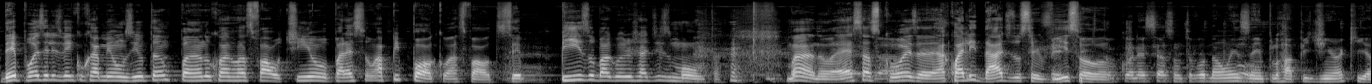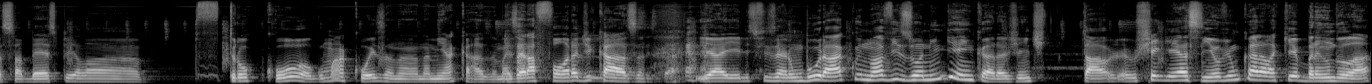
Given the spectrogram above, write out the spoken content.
Depois eles vêm com o caminhãozinho tampando com o asfaltinho, parece uma pipoca o asfalto. Você pisa, o bagulho já desmonta. Mano, essas coisas, a qualidade do serviço. Tocou nesse assunto, eu vou dar um exemplo rapidinho aqui. A Sabesp, ela trocou alguma coisa na, na minha casa, mas era fora de casa. E aí eles fizeram um buraco e não avisou ninguém, cara. A gente tá, eu cheguei assim, eu vi um cara lá quebrando lá.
